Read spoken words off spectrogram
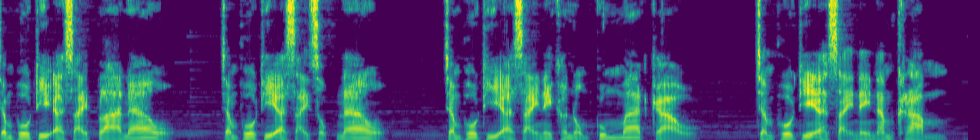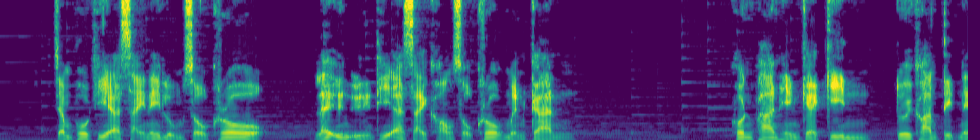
จำพวกที่อาศัยปลาเน่า จำพวกที่อาศัยศพเน่า จำพวกที่อาศัยในขนมกุมมาดเก่า จำพวกที่อาศัยในน้ำครำจำพวกที่อาศัยในหลุมโสโครก และอื่นๆที่อาศัยของโสโครกเหมือนกัน คนพานเห็นแก่กินด้วยความติดใน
